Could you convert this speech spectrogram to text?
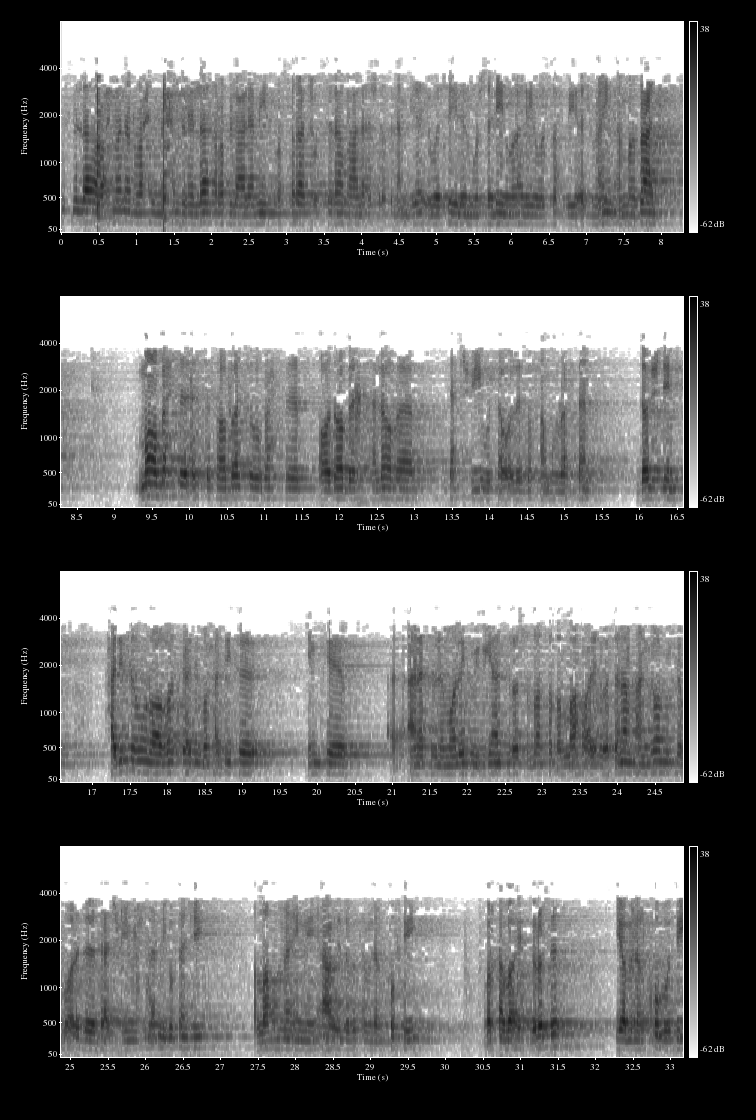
بسم الله الرحمن الرحيم الحمد لله رب العالمين والصلاة والسلام على أشرف الأنبياء وسيد المرسلين وآله وصحبه أجمعين أما بعد ما بحث استطابت و بحث آداب خلا و دستشویی و توالت و همون رفتن داشتیم حدیثمون رو کردیم با حدیث اینکه انس بن مالک می‌گویند رسول الله صلی الله علیه و سلم هنگامی که وارد دستشویی می‌شدن می‌گفتن چی اللهم اینی اعوذ بك من الخبث والخبائث درسته؟ یا من الخبث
